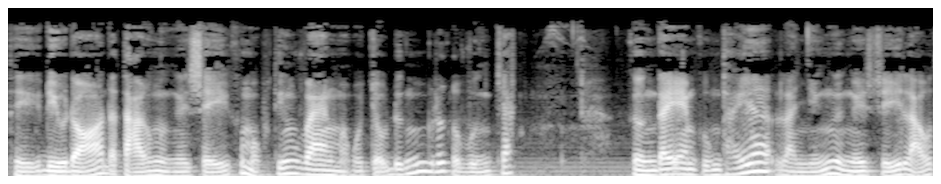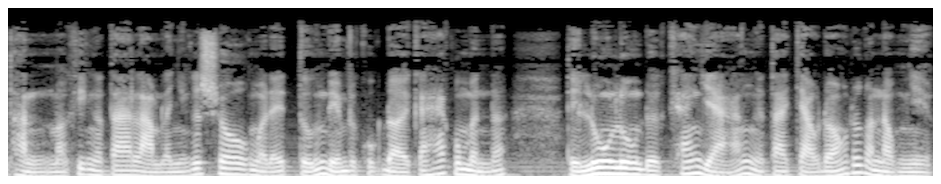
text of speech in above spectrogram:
Thì điều đó đã tạo cho người nghệ sĩ có một tiếng vang mà một chỗ đứng rất là vững chắc. Gần đây em cũng thấy là những người nghệ sĩ lão thành mà khi người ta làm là những cái show mà để tưởng niệm về cuộc đời ca hát của mình đó, thì luôn luôn được khán giả người ta chào đón rất là nồng nhiệt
